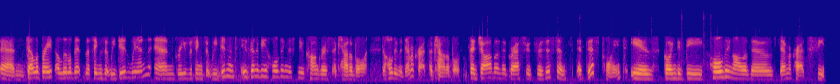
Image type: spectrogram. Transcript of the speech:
and celebrate a little bit the things that we did win and grieve the things that we didn't, is going to be holding this new Congress accountable, holding the Democrats accountable. The job of the grassroots resistance at this point is going to be holding all of those Democrats' feet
